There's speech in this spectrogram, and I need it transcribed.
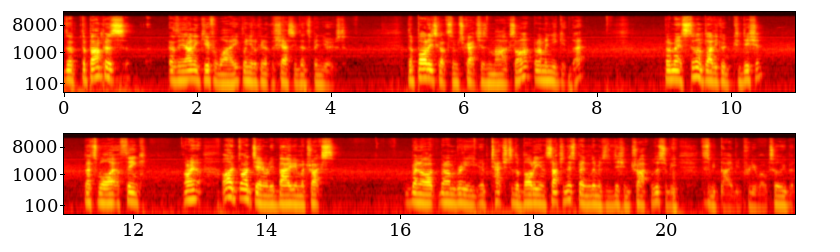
The the bumpers are the only giveaway when you're looking at the chassis that's been used. The body's got some scratches and marks on it, but I mean you get that. But I mean it's still in bloody good condition. That's why I think. I mean, I, I generally baby my trucks when I when I'm really attached to the body and such. And this being limited edition truck, well, this will be this will be babied pretty well too. But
